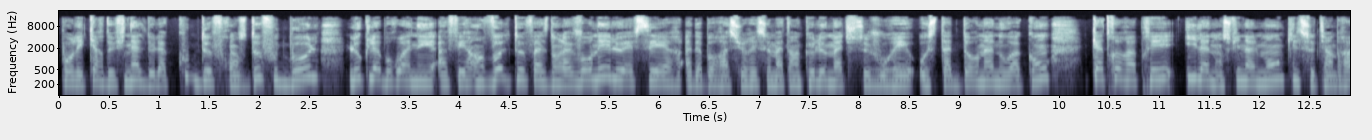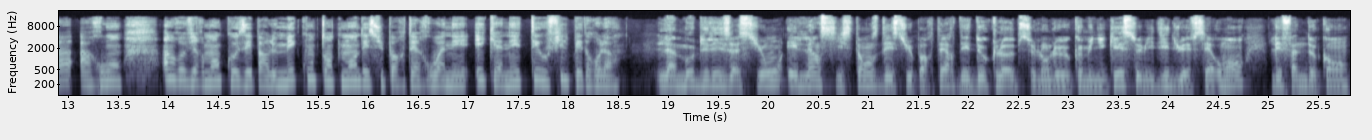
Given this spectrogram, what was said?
Pour les quarts de finale de la Coupe de France de football, le club rouennais a fait un volte-face dans la journée. Le FCR a d'abord assuré ce matin que le match se jouerait au stade d'Ornano à Caen. Quatre heures après, il annonce finalement qu'il se tiendra à Rouen. Un revirement causé par le mécontentement des supporters rouennais et canets Théophile Pedrola. La mobilisation et l'insistance des supporters des deux clubs, selon le communiqué ce midi du FC Rouen. Les fans de Caen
